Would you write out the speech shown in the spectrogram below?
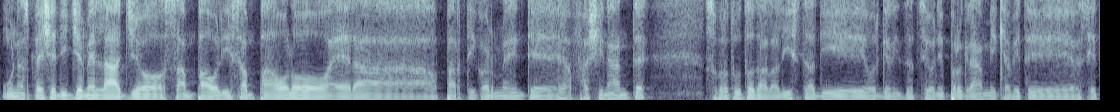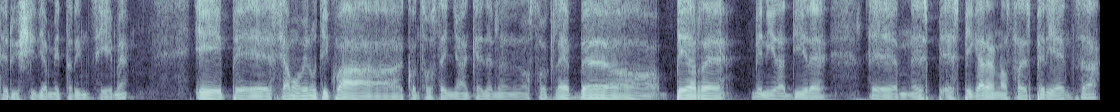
una specie di gemellaggio San Paoli-San Paolo era particolarmente affascinante, soprattutto dalla lista di organizzazioni e programmi che avete, siete riusciti a mettere insieme. E eh, siamo venuti qua con sostegno anche del nostro club uh, per venire a dire eh, e spiegare la nostra esperienza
